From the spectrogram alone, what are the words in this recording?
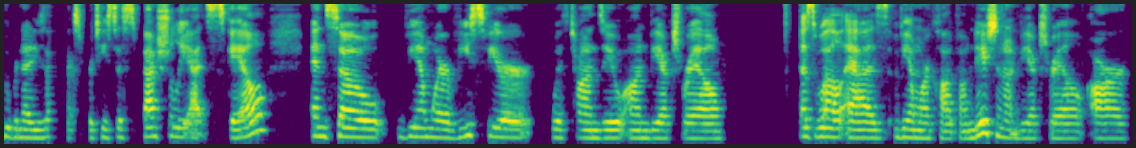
Kubernetes expertise, especially at scale. And so VMware vSphere with Tanzu on VxRail, as well as VMware Cloud Foundation on VxRail are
